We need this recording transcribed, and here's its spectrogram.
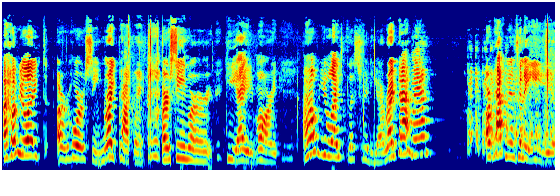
I hope you liked our horror scene, right, Pac-Man? Our scene where he ate Mari. I hope you liked this video, right, Pac-Man? Our Pac-Man's gonna eat you,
